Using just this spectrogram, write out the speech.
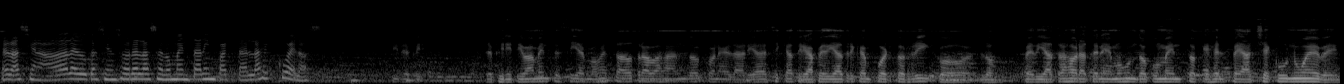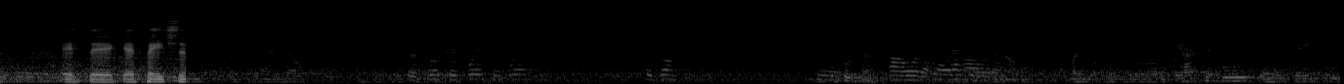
relacionada a la educación sobre la salud mental, impactar las escuelas? Sí, defi- definitivamente sí. Hemos estado trabajando con el área de psiquiatría pediátrica en Puerto Rico. Los pediatras ahora tenemos un documento que es el PHQ9, este, que es Patient Se fue, se fue, se fue. Perdón. ¿No se escucha? Ahora, ahora. Perdón. Bueno, este, el PHQ, que es el Patient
